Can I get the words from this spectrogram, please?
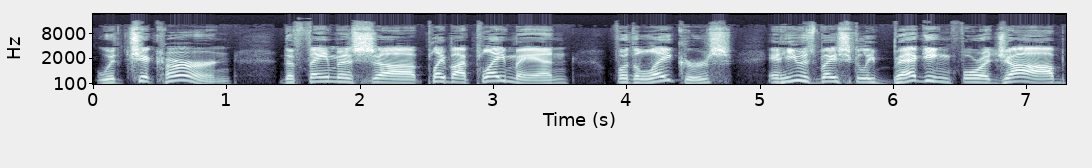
with Chick Hearn, the famous uh, play-by-play man for the Lakers, and he was basically begging for a job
